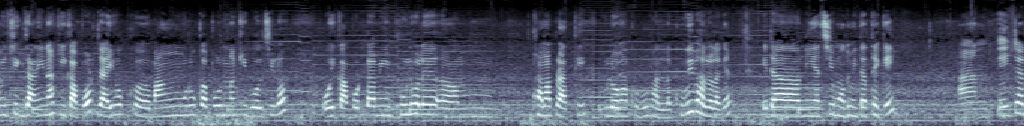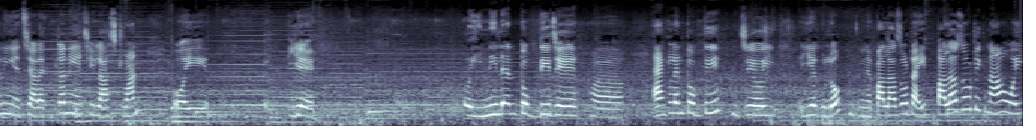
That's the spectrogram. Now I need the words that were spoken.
আমি ঠিক জানি না কি কাপড়। যাই হোক বাংরু কাপড় না কি বলছিল, ওই কাপড়টা আমি ভুল হলে ক্ষমা প্রার্থী। এগুলো আমার খুবই ভালো লাগে খুবই ভালো লাগে। এটা নিয়েছি মধুমিতার থেকেই অ্যান্ড এইটা নিয়েছি আর একটা নিয়েছি লাস্ট ওয়ান ওই ইয়ে ওই নীলেন অব্দি যে অ্যাঙ্কলেন অব্দি যে ওই ইয়েগুলো পালাজো টাইপ পালাজো ঠিক না, ওই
